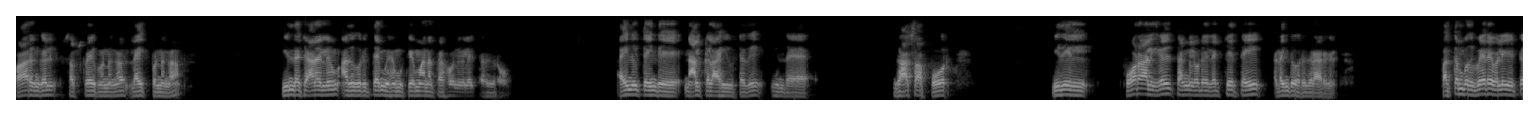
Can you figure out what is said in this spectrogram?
பாருங்கள் சப்ஸ்கிரைப் பண்ணுங்கள் லைக் பண்ணுங்கள் இந்த சேனலிலும் அது குறித்த மிக முக்கியமான தகவல்களை தருகிறோம். ஐநூற்றி ஐந்து நாட்களாகிவிட்டது இந்த காசா போர் இதில் போராளிகள் தங்களுடைய லட்சியத்தை அடைந்து வருகிறார்கள். பத்தொன்பது பேரை வெளியிட்டு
